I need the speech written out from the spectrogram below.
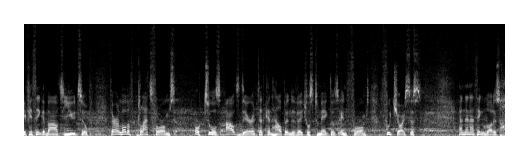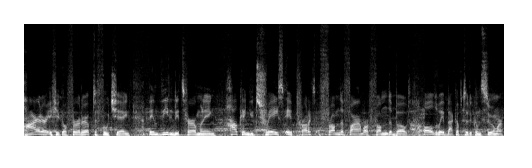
if you think about YouTube, there are a lot of platforms or tools out there that can help individuals to make those informed food choices. And then I think what is harder if you go further up the food chain in really determining how can you trace a product from the farm or from the boat all the way back up to the consumer.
